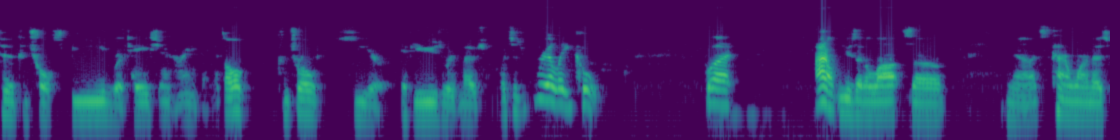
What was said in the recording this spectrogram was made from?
to control speed, rotation, or anything. It's all controlled here if you use root motion, which is really cool but I don't use it a lot, so you know, it's kind of one of those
